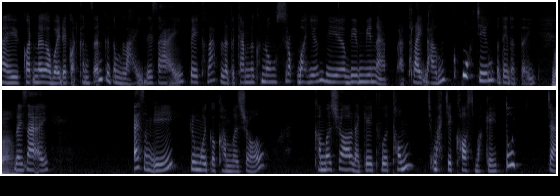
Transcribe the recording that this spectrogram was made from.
ហើយគាត់នៅអ្វីដែលគាត់ concern គឺតម្លៃដោយសារអីពេលខ្លះផលិតកម្មនៅក្នុងស្រុករបស់យើងវាវាមានអាអាថ្លៃដើមខ្ពស់ជាងប្រទេសដទៃបាទដោយសារអី SME ឬមួយក៏ commercial commercial ដែលគេធ្វើធំច្បាស់ជា cost របស់គេទូច ចា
